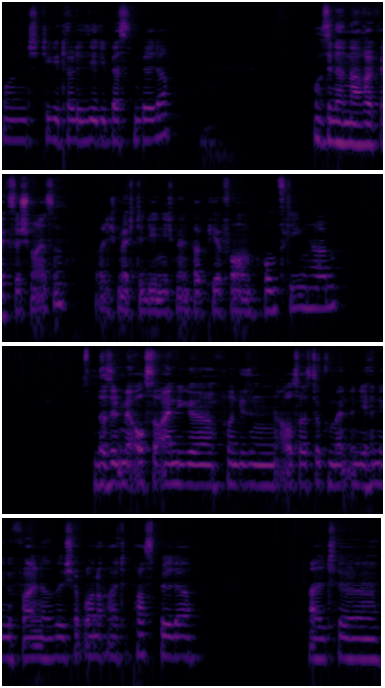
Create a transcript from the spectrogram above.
und digitalisiere die besten Bilder, um sie dann nachher wegzuschmeißen, weil ich möchte die nicht mehr in Papierform rumfliegen haben. Da sind mir auch so einige von diesen Ausweisdokumenten in die Hände gefallen. Also ich habe auch noch alte Passbilder, alte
